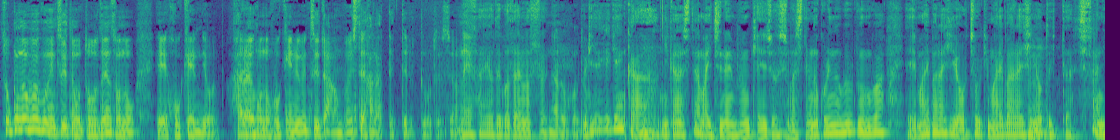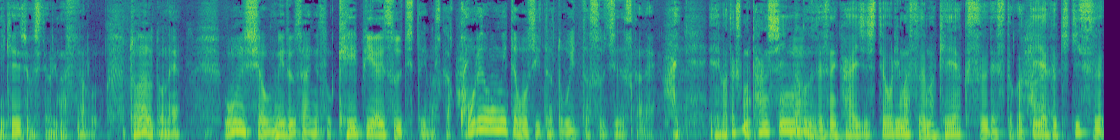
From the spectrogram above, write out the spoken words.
そこの部分についても当然その、えー、保険料、払う方の保険料については安分して払っていってるってことですよね。採用でございます。なるほど。売上原価に関してはまあ1年分計上しまして、残りの部分は、えー、前払い費用、長期前払い費用といった資産に計上しております。うん、なるほど。となるとね、御社を見る際にそう KPI 数値って言いますか、これを見てほしいってのはどういった数値ですかね？はい。えー、私も単身などでですね、うん、開示しております、まあ、契約数ですとか、契約機器数、はい、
